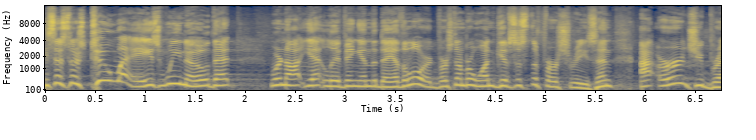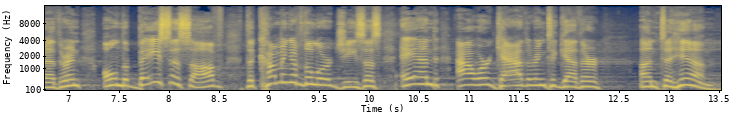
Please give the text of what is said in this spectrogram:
He says there's two ways we know that we're not yet living in the day of the Lord. Verse number one gives us the first reason. I urge you, brethren, on the basis of the coming of the Lord Jesus and our gathering together unto him.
